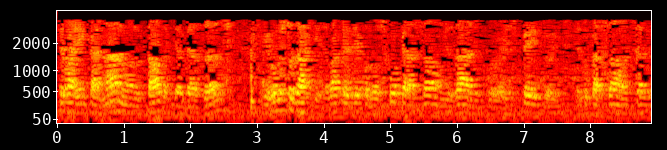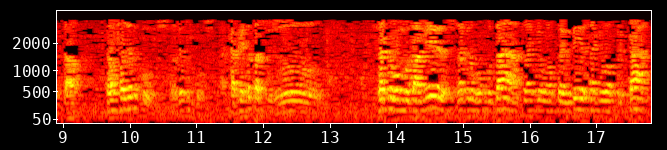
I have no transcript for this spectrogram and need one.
Você vai reencarnar no ano tal, daqui a 10 anos, e vamos estudar aqui. Você vai aprender conosco cooperação, amizade, respeito, educação, etc e tal. Estamos fazendo curso, fazendo curso. A cabeça está tudo Será que eu vou mudar mesmo? Será que eu vou mudar? Será que eu vou aprender? Será que eu vou aplicar?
